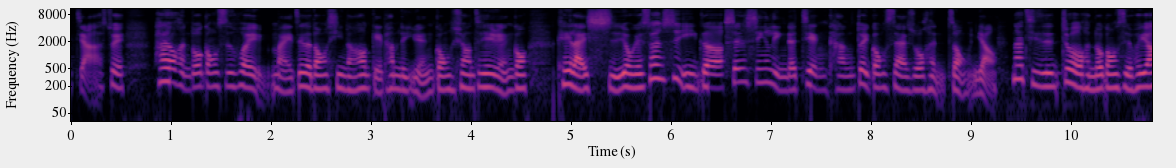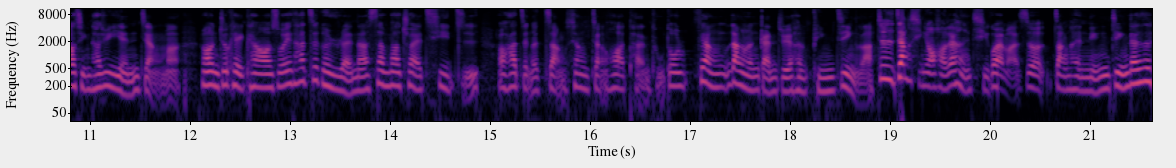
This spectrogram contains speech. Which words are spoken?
家，所以他有很多公司会买这个东西，然后给他们的员工，希望这些员工可以来使用，也算是一个身心灵的健康，对公司来说很重要。那其实就有很多公司也会邀请他去演讲嘛，然后你就可以看到说，诶，他这个人呢、散发出来气质，然后他整个长相、讲话、谈吐都非常让人感觉很平静啦。就是这样形容好像很奇怪嘛，就长很宁静，但是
